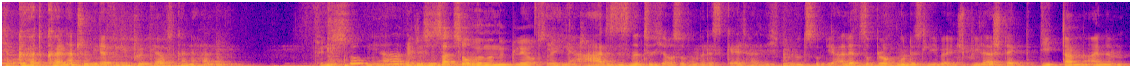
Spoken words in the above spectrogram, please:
ich habe gehört, Köln hat schon wieder für die Pre-Playoffs keine Halle. Findest du? Ja. Das ist halt so, wenn man mit Playoffs rechnet. Ja, das ist natürlich auch so, wenn man das Geld halt nicht benutzt, um die Halle zu blocken und es lieber in Spieler steckt, die dann einem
